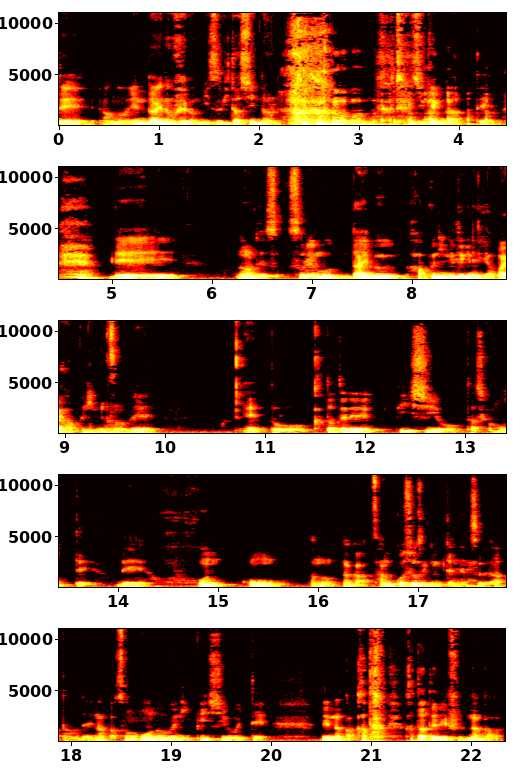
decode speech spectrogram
で、あの、演台の上が水浸しになる。っていう事件があって、で、なので、そそれもだいぶハプニング的にはやばいハプニングなので、えっと、片手で PC を確か持って、で、本、本を、あの、なんか参考書籍みたいなやつがあったので、なんかその本の上に PC を置いて、で、なんか片、片手でふ、なんか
